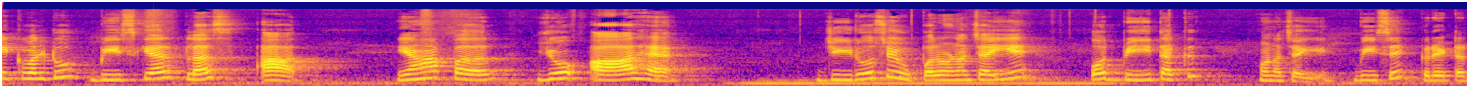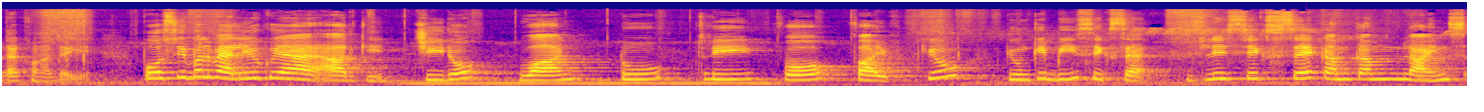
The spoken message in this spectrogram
equal to b square plus r यहाँ पर जो r है ज़ीरो से ऊपर होना चाहिए और b तक होना चाहिए। B से ग्रेटर तक होना चाहिए। पॉसिबल वैल्यू क्या है r की? Zero one two three four five क्यों? क्योंकि b सिक्स है। इसलिए सिक्स से कम कम लाइंस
